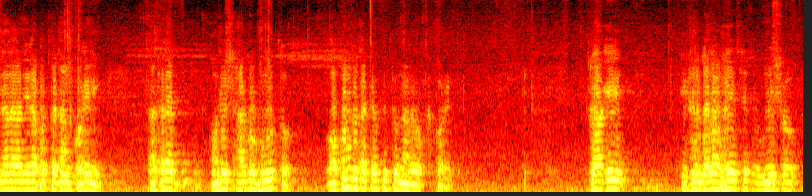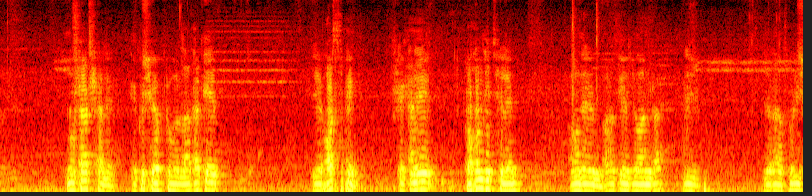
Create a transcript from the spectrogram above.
যারা নিরাপত্তা দান করেনি, তাছাড়া আমাদের সার্বভৌমত্ব অখণ্ডতাকেও কিন্তু ওনারা রক্ষা করেন। তো আগে এখানে বলা হয়েছে যে উনিশশো উনষাট সালে একুশে অক্টোবর লাদাখের যে হট স্প্রিং সেখানে টহল দিচ্ছিলেন আমাদের ভারতীয় জওয়ানরা পুলিশ যারা পুলিশ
